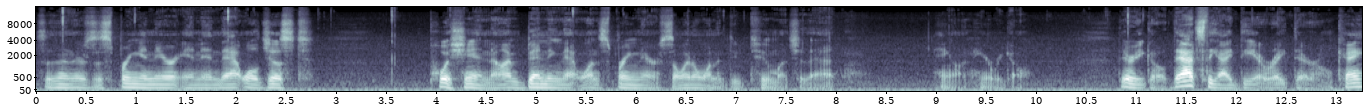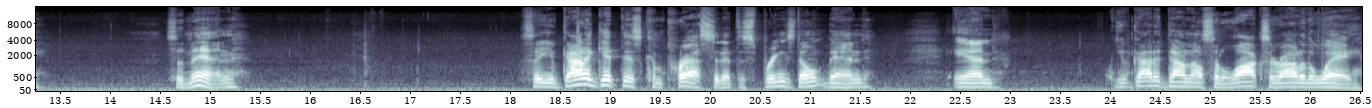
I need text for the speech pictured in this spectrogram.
So then there's a spring in there, and then that will just push in. Now I'm bending that one spring there, so I don't want to do too much of that. Hang on, here we go. There you go. That's the idea right there, okay? So then, so you've got to get this compressed so that the springs don't bend, and you've got it down now so the locks are out of the way.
